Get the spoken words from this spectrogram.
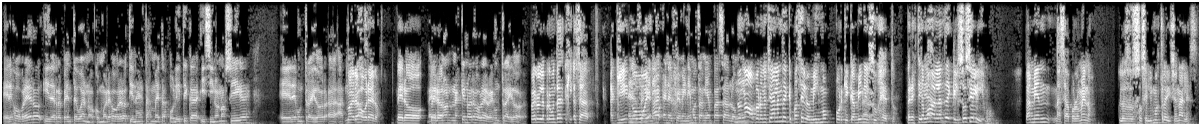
Eres obrero y de repente, bueno, como eres obrero tienes estas metas políticas y si no nos sigues, eres un traidor a, a tu No eres clase. obrero. Pero, Pero pero no, no es que no eres obrero, eres un traidor. Pero la pregunta es, o sea, aquí En, no voy a... en el feminismo también pasa lo No, mismo. no, pero no estoy hablando de que pase lo mismo porque cambien el sujeto. Pero Estamos idea- hablando de que el socialismo también, o sea, por lo menos los socialismos tradicionales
